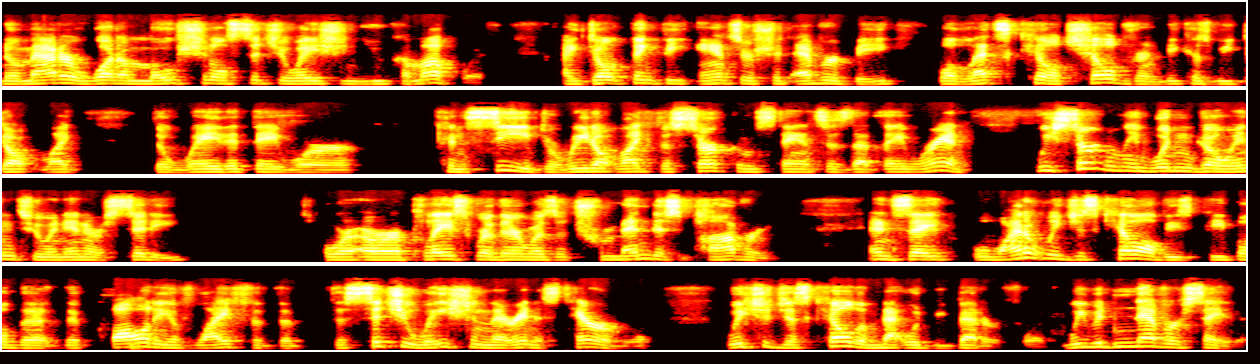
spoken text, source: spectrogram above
no matter what emotional situation you come up with. I don't think the answer should ever be, well, let's kill children because we don't like the way that they were conceived or we don't like the circumstances that they were in. We certainly wouldn't go into an inner city or, or a place where there was a tremendous poverty and say, well, why don't we just kill all these people? The, the quality of life, the, the situation they're in is terrible. We should just kill them. That would be better for them. We would never say that.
